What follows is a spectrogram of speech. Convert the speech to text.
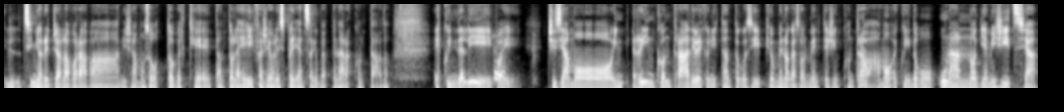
il Signore già lavorava, diciamo, sotto perché intanto lei faceva l'esperienza che vi ho appena raccontato. E quindi da lì sì. poi ci siamo in- rincontrati perché ogni tanto così più o meno casualmente ci incontravamo e quindi dopo un anno di amicizia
